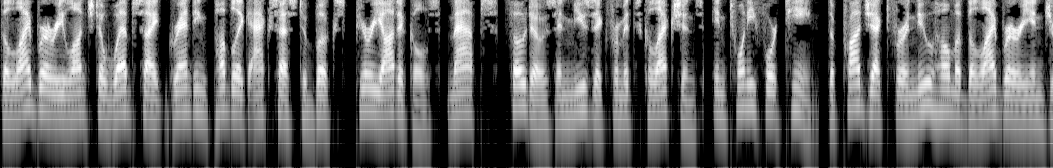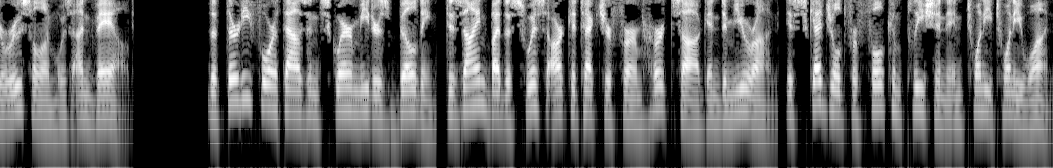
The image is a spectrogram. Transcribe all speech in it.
the library launched a website granting public access to books, periodicals, maps, photos, and music from its collections. In 2014, the project for a new home of the library in Jerusalem was unveiled. The 34,000 square meters building, designed by the Swiss architecture firm Herzog and de Meuron, is scheduled for full completion in 2021.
